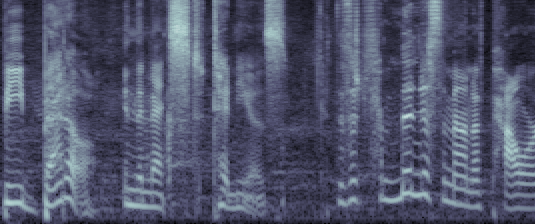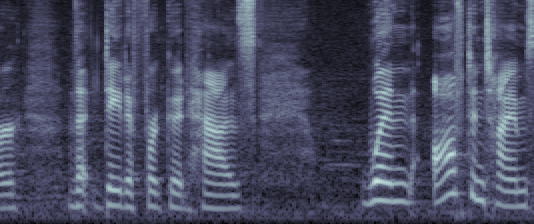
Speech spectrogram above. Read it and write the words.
be better in the next 10 years. There's a tremendous amount of power that Data for Good has. When oftentimes,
